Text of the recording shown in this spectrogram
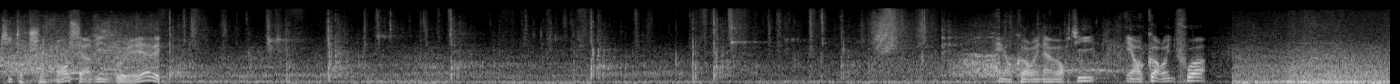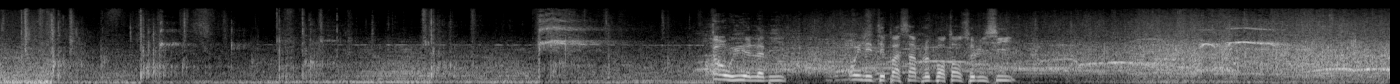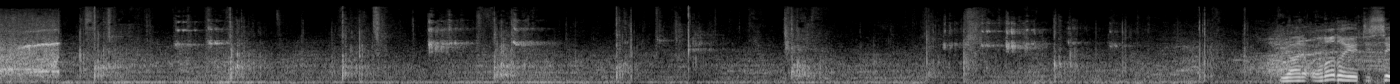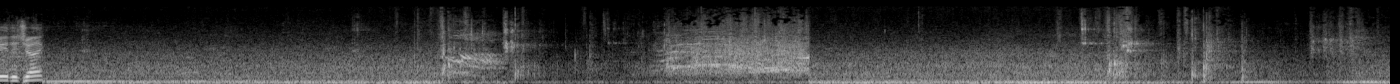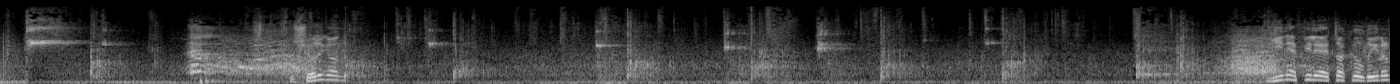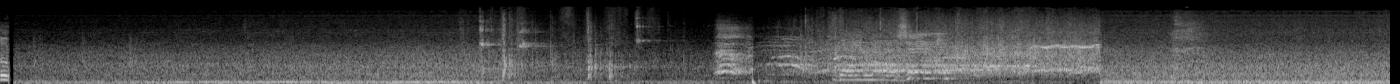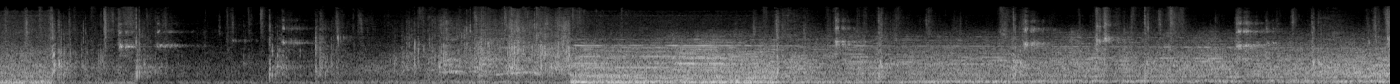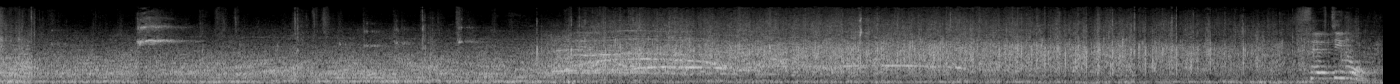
Petit enchaînement, service volé avec. Et encore une amortie. Et encore une fois. Oh oui, elle l'a mis. Oh, il n'était pas simple pourtant celui-ci. Yani ona da yetişseydi Cenk. Dışarı gönder. Yine fileye takıldı. İnanılmaz. 13 ans.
